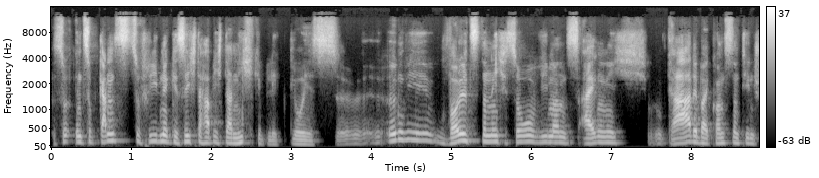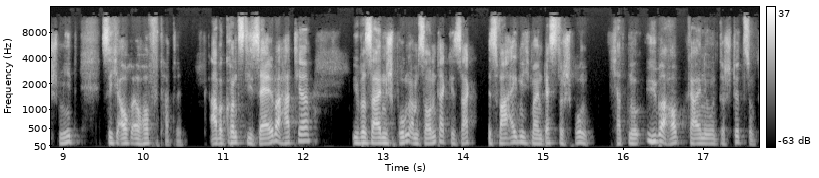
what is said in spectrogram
so in so ganz zufriedene Gesichter habe ich da nicht geblickt, Luis. Äh, irgendwie wollt's du nicht so, wie man es eigentlich gerade bei Konstantin Schmid sich auch erhofft hatte. Aber Konsti selber hat ja über seinen Sprung am Sonntag gesagt, es war eigentlich mein bester Sprung. Ich hatte nur überhaupt keine Unterstützung.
